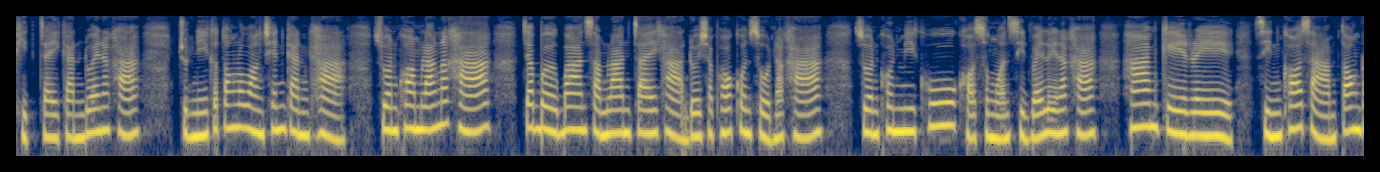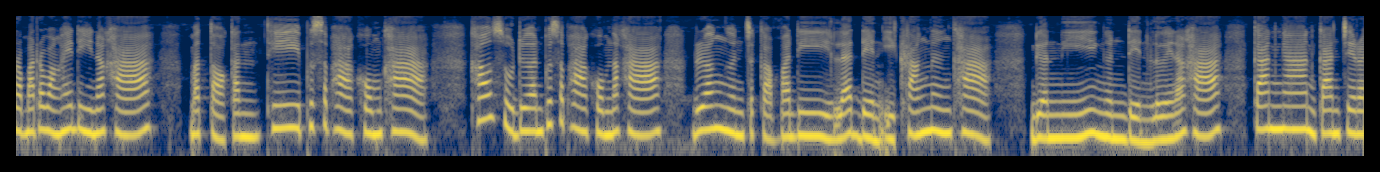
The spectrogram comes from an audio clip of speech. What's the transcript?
ผิดใจกันด้วยนะคะ จุดนี้ก็ต้องระวังเช่นกันค่ะ ส่วนความรักนะคะ จะเบิกบานสำราญใจค่ะ โดยเฉพาะคนโสดนะคะ ส่วนคนมีคู่ขอสงวนสิทธิ์ไว้เลยนะคะ ห้ามเกเร สินข้อ 3 ต้องระมัดระวังให้ดีนะคะมาต่อกันที่พฤษภาคมค่ะ เข้าสู่เดือนพฤษภาคมนะคะ เรื่องเงินจะกลับมาดีและเด่นอีกครั้งหนึ่งค่ะ เดือนนี้เงินเด่นเลยนะคะ การงานการเจร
